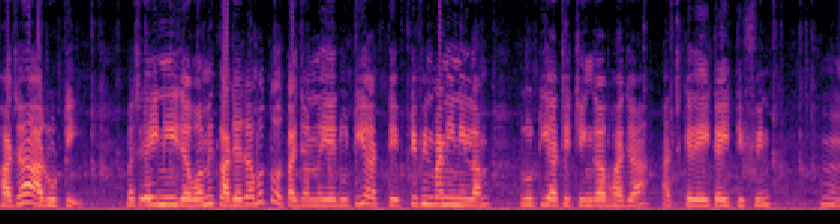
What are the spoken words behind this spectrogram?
ভাজা আর রুটি। ব্যাস, এই নিয়ে যাব আমি, কাজে যাব তো, তাই জন্য এই রুটি আর টিফিন বানিয়ে নিলাম। রুটি আর চিচিঙ্গা ভাজা, আজকের এইটাই টিফিন। হুম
